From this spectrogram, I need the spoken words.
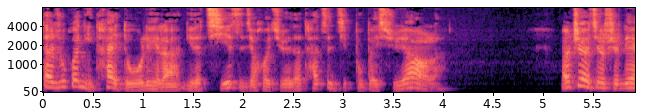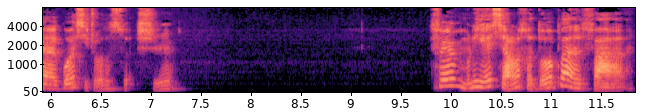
但如果你太独立了，你的妻子就会觉得她自己不被需要了，而这就是恋爱关系中的损失。”菲尔姆利也想了很多办法，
